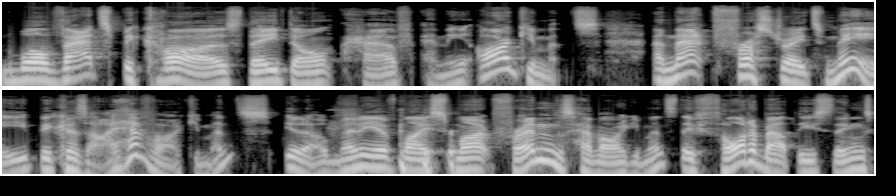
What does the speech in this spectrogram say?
well that's because they don't have any arguments. And that frustrates me because i have arguments. You know many of my smart friends have arguments. They've thought about these things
